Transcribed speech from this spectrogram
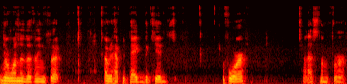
They're one of the things that I would have to beg the kids for, ask them for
